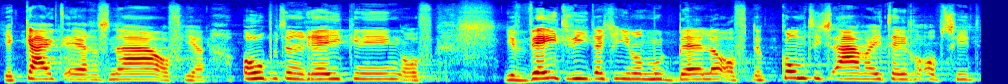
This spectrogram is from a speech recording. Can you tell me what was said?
je kijkt ergens naar. Of je opent een rekening. Of je weet wie, dat je iemand moet bellen. Of er komt iets aan waar je tegenop ziet.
